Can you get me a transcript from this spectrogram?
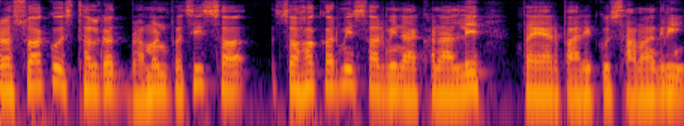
रसुवाको स्थलगत भ्रमणपछि सहकर्मी शर्मिना खनालले तयार पारेको सामग्री।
